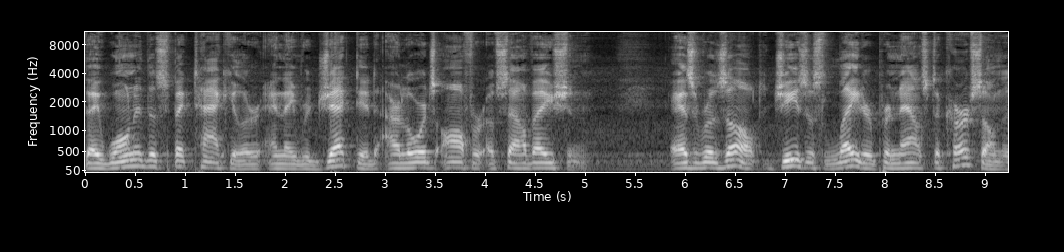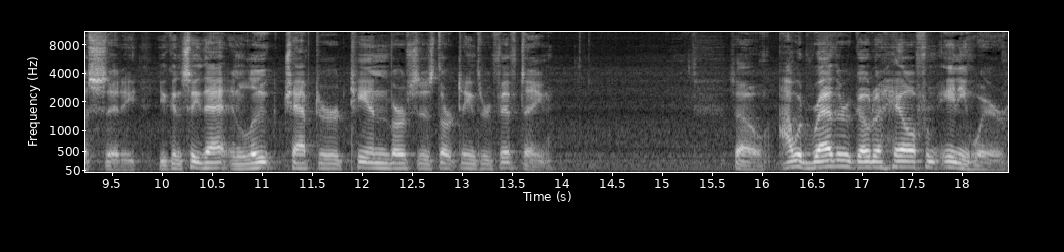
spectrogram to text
They wanted the spectacular and they rejected our Lord's offer of salvation. As a result, Jesus later pronounced a curse on this city. You can see that in Luke chapter 10, verses 13 through 15. So, I would rather go to hell from anywhere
